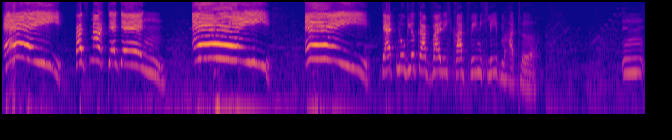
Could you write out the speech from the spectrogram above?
Ey! Was macht der denn? Ey! Ey! Der hat nur Glück gehabt, weil ich gerade wenig Leben hatte. Hm.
